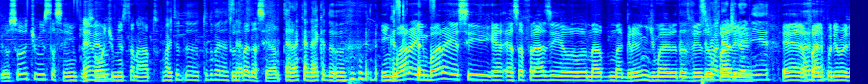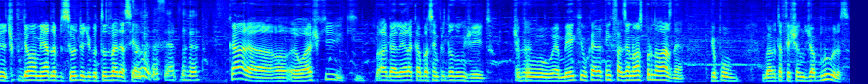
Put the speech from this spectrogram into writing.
Eu sou otimista sempre, É eu sou um mesmo? otimista nato. Vai tudo, tudo vai dar Tudo certo. vai dar certo. Era a caneca do. Embora, embora esse, e- essa frase, eu, na, na grande maioria das vezes, Se eu fale. ironia. É, eu Aham. fale por ironia. Tipo, deu uma merda absurda, eu digo, tudo vai dar Tudo certo. vai dar certo. aham. Cara, eu acho que, que a galera acaba sempre dando um jeito. Tipo, é meio que o cara tem que fazer nós por nós, né? Tipo, agora tá fechando Diabluras.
